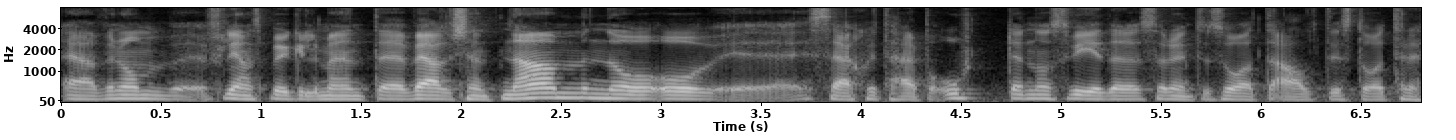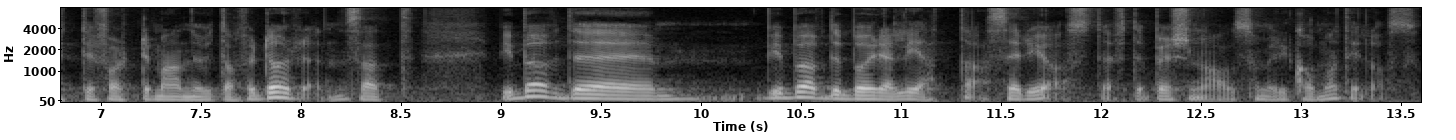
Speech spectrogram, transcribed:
Även om Flens Byggelement är välkänt namn och, och eh, särskilt här på orten och så vidare så är det inte så att det alltid står 30-40 man utanför dörren. Så att vi behövde, vi behövde börja leta seriöst efter personal som vill komma till oss.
